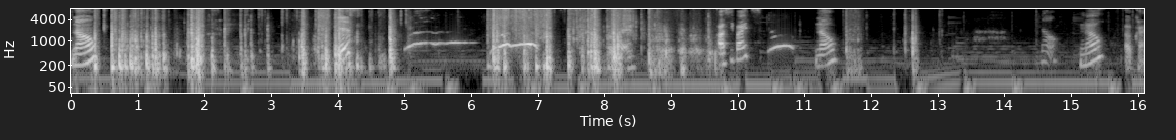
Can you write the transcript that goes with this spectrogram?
No? This? Okay. Aussie bites? No? No. No? Okay.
